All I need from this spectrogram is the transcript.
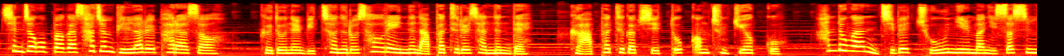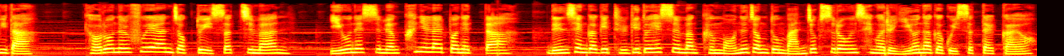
친정 오빠가 사준 빌라를 팔아서 그 돈을 미천으로 서울에 있는 아파트를 샀는데 그 아파트 값이 또 껑충 뛰었고 한동안 집에 좋은 일만 있었습니다. 결혼을 후회한 적도 있었지만 이혼했으면 큰일 날 뻔했다. 는 생각이 들기도 했을 만큼 어느 정도 만족스러운 생활을 이어나가고 있었달까요.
